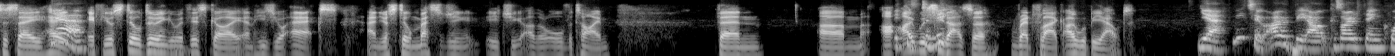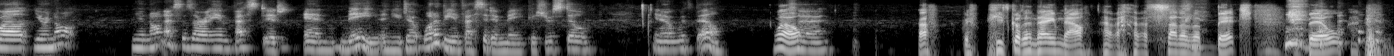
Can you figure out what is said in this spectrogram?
To say, hey, Yeah. if you're still doing it with this guy and he's your ex and you're still messaging each other all the time, then um, I, I would see me- that as a red flag. I would be out. Yeah, me too. I would be out because I would think, well, you're not you're not necessarily invested in me and you don't want to be invested in me because you're still, you know, with Bill. Well, So, he's got a name now. Son of a bitch, Bill.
